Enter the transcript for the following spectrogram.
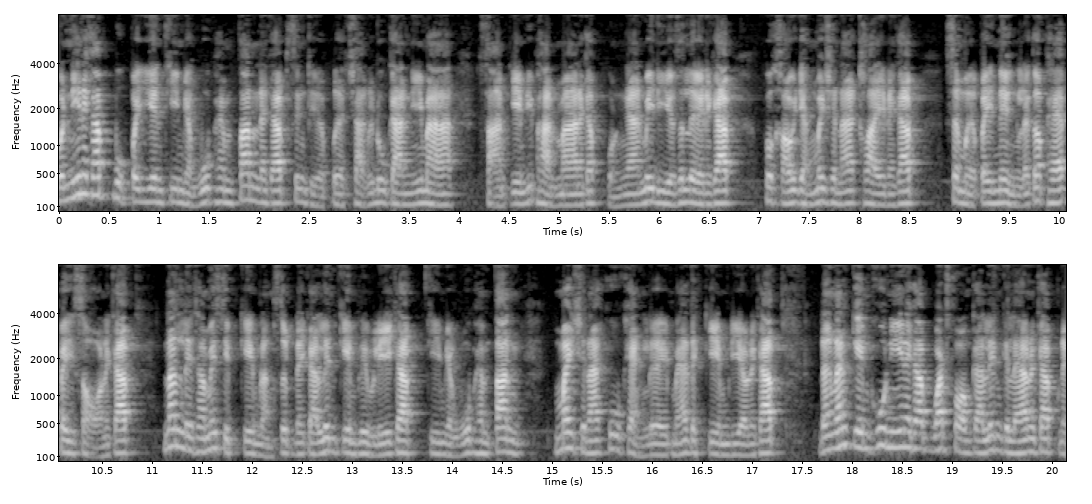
วันนี้นะครับบุกไปเยือนทีมอย่างวูฟแฮมตันนะครับซึ่งถือเปิดฉากฤดูกาลนี้มา 3 เกมที่ผ่านมานะครับผลงานไม่ดีซะเลยนะครับพวกเขายังไม่ชนะใครนะครับเสมอไป 1 แล้วก็แพ้ไป2นะครับ นั่นเลยทำให้ 10 เกมหลังสุดในการเล่นเกมพรีเมียร์ลีกครับทีมอย่างวูฟแฮมตันไม่ชนะคู่แข่งเลยแม้แต่เกมเดียวนะครับดังนั้นเกมคู่นี้นะครับวัดฟอร์มการเล่นกันแล้วนะครับใน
